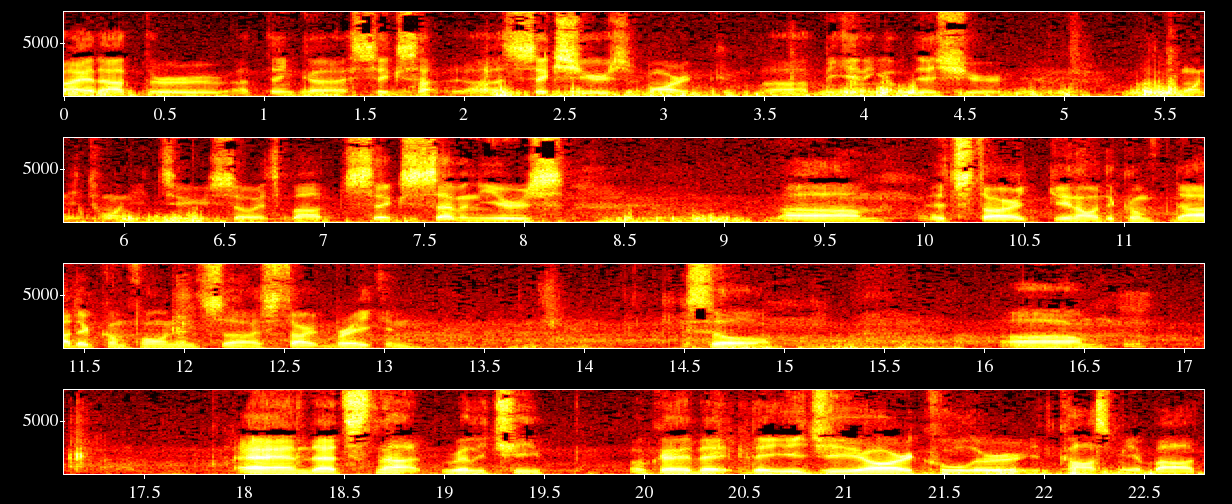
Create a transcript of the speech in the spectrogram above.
right after I think six six years mark beginning of this year 2022 so it's about six seven years um, it start you know the, the other components start breaking. So um, and that's not really cheap okay? The, the EGR cooler it cost me about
